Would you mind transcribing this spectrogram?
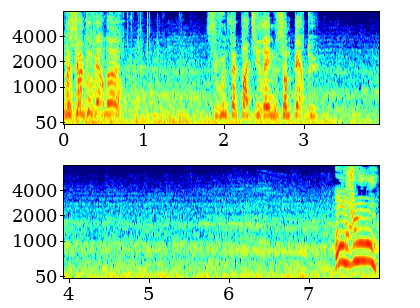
Monsieur le gouverneur Si vous ne faites pas tirer, nous sommes perdus. On joue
